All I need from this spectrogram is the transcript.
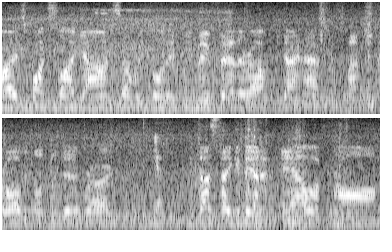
It's quite slow going, so we thought if you move further up, you don't have as much driving on the dirt road. Yeah. It does take about an hour from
